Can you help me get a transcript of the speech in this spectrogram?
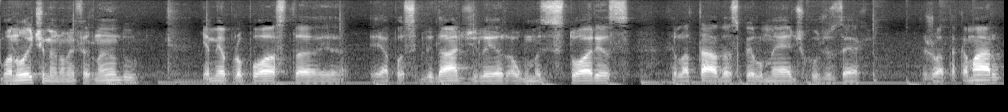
Boa noite, meu nome é Fernando e a minha proposta é, é a possibilidade de ler algumas histórias relatadas pelo médico José J. Camargo.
